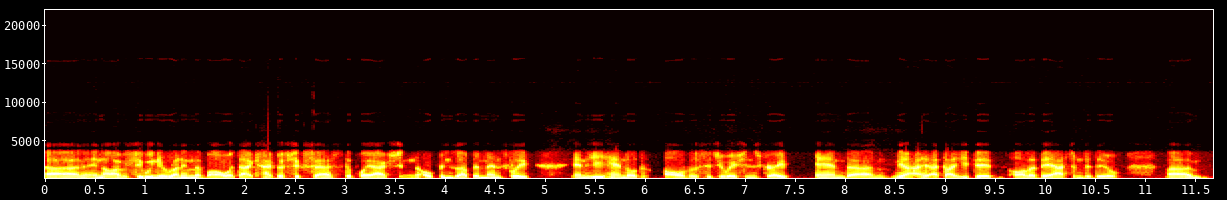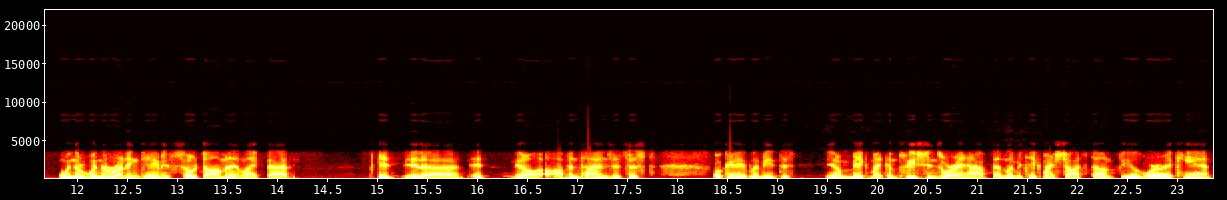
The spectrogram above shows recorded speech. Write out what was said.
Uh, and obviously, when you're running the ball with that type of success, the play action opens up immensely. And he handled all of those situations great. And um, yeah, I, I thought he did all that they asked him to do. Um, when the when the running game is so dominant like that, it it uh it you know oftentimes it's just okay. Let me just you know make my completions where I have them. Let me take my shots downfield where I can.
